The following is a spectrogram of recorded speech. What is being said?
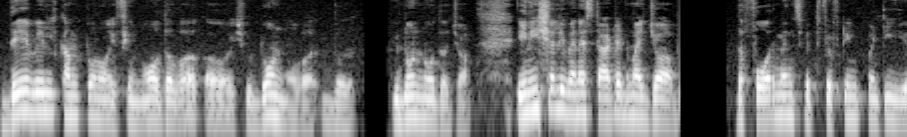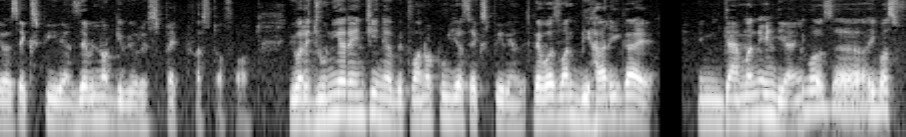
They will come to know if you know the work or if you don't know the you don't know the job. Initially, when I started my job, the foremen with 15, 20 years experience, they will not give you respect, first of all you are a junior engineer with one or two years experience. There was one Bihari guy in Gammon, India. He was uh, he was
